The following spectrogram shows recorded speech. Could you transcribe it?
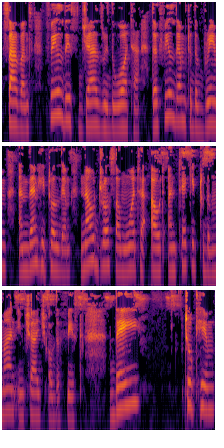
servants, Fill these jars with water. They filled them to the brim, and then he told them, Now draw some water out and take it to the man in charge of the feast. They took him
